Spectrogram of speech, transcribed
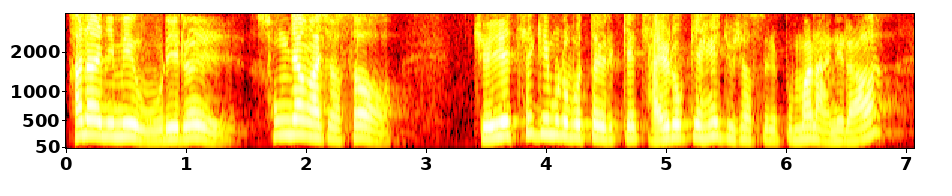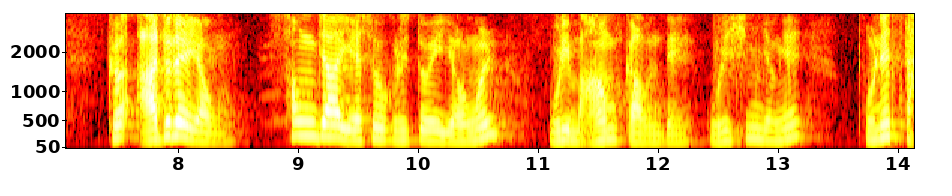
하나님이 우리를 속량하셔서 죄의 책임으로부터 이렇게 자유롭게 해 주셨을 뿐만 아니라 그 아들의 영, 성자 예수 그리스도의 영을 우리 마음 가운데 우리 심령에 보냈다.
